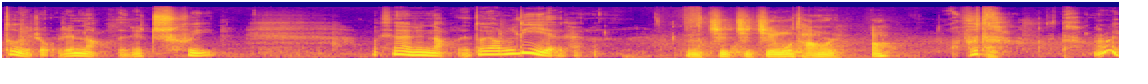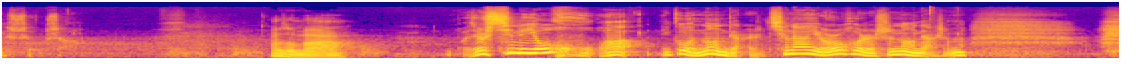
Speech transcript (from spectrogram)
对着我这脑袋这吹，我现在这脑袋都要裂开了。你进进进屋躺会儿去啊！我不躺，躺着也睡不着。那怎么办啊？我就是心里有火，你给我弄点清凉油，或者是弄点什么，哎呀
